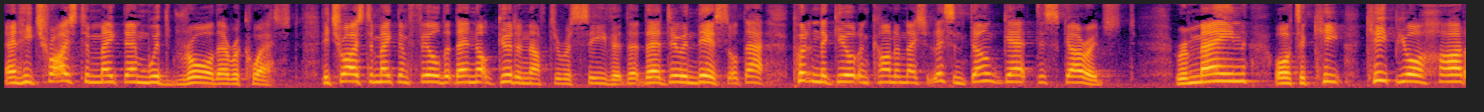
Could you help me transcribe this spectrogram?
and he tries to make them withdraw their request. He tries to make them feel that they're not good enough to receive it, that they're doing this or that, putting the guilt and condemnation. Listen, don't get discouraged. Remain or to keep, keep your heart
